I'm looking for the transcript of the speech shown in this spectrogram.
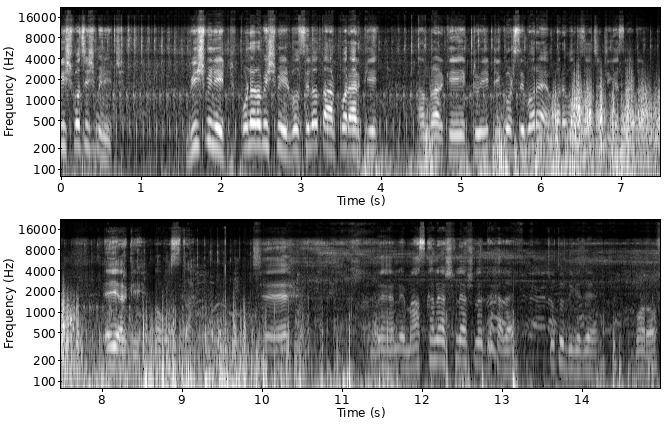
বিশ পঁচিশ মিনিট। বিশ মিনিট, পনেরো বিশ মিনিট বলছিল, তারপরে আর কি আমরা আর কি একটু ইটি করছি পরে পরে বলতেছে আচ্ছা ঠিক আছে এই আর কি অবস্থা। যে দেখেন, এই মাঝখানে আসলে আসলে দেখা যায়, চতুর্দিকে যে বরফ,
